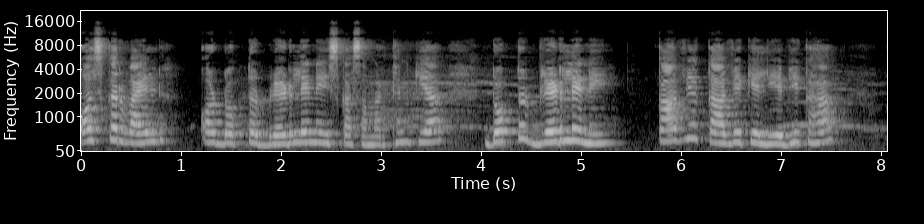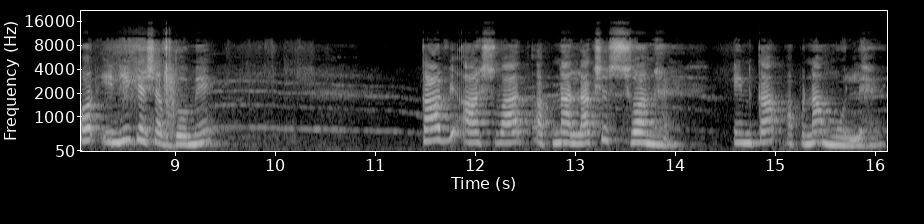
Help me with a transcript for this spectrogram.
ऑस्कर वाइल्ड और डॉक्टर ब्रेडले ने इसका समर्थन किया। डॉक्टर ब्रेडले ने काव्य काव्य के लिए भी कहा और इन्हीं के शब्दों में काव्य आस्वाद अपना लक्ष्य स्वयं है, इनका अपना मूल्य है।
